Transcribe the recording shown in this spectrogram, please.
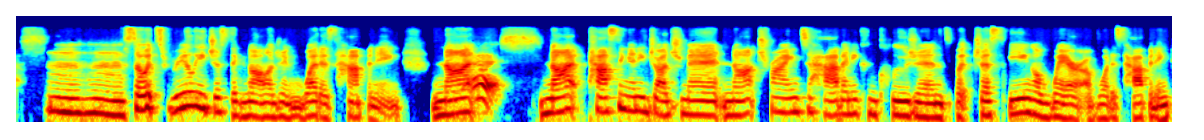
us. Mhm. So it's really just acknowledging what is happening, not yes. not passing any judgment, not trying to have any conclusions, but just being aware of what is happening.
